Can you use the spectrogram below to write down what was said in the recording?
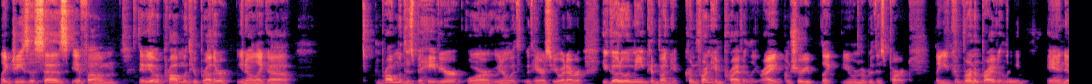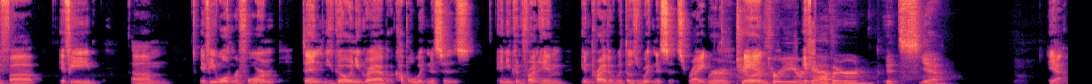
like Jesus says, if um if you have a problem with your brother, you know, like a problem with his behavior or you know with, with heresy or whatever, you go to him and you confront him, confront him privately, right? I'm sure you like you remember this part. Like you confront him privately, and if uh if he um if he won't reform, then you go and you grab a couple witnesses and you confront him in private with those witnesses, right? Where two and or three are gathered, it's yeah, yeah.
